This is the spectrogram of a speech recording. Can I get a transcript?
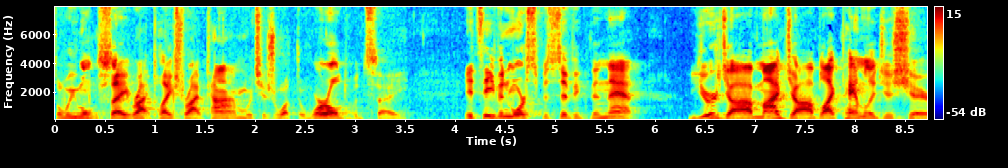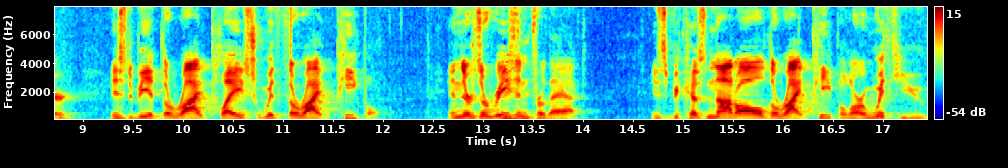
So we won't say right place, right time, which is what the world would say. It's even more specific than that. Your job, my job, like Pamela just shared, is to be at the right place with the right people. And there's a reason for that, is because not all the right people are with you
